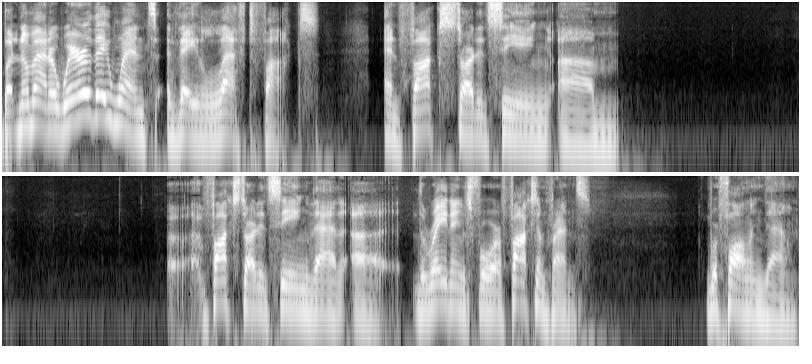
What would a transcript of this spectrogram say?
But no matter where they went, they left Fox. And Fox started seeing. Um, uh, Fox started seeing that uh, the ratings for Fox and Friends were falling down.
